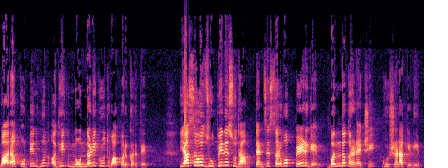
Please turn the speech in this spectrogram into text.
बारा कोटींहून अधिक नोंदणीकृत वापरकर्ते. यासह झुपीने सुद्धा त्यांचे सर्व पेड गेम बंद करण्याची घोषणा केली आहे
